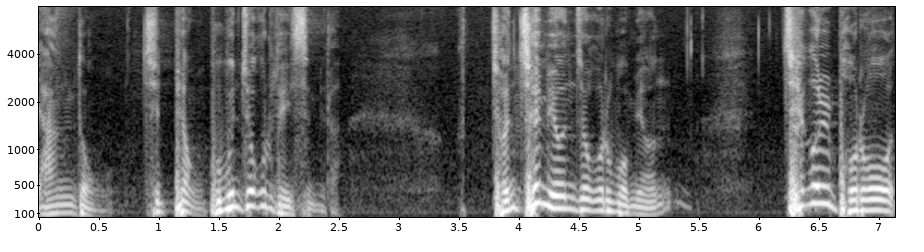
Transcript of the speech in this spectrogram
양동, 지평 부분적으로 돼 있습니다. 전체 면적으로 보면 책을 보러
